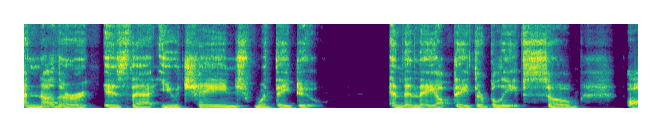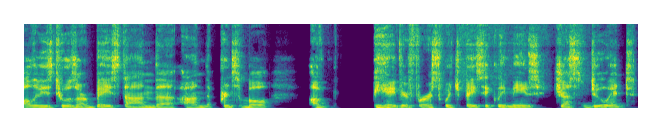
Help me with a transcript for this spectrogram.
Another is that you change what they do and then they update their beliefs. So all of these tools are based on the on the principle of behavior first, which basically means just do it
